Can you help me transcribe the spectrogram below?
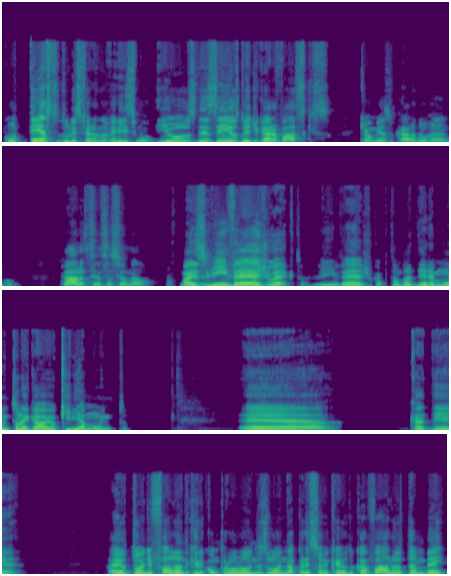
com o texto do Luiz Fernando Veríssimo e os desenhos do Edgar Vasques, que é o mesmo cara do Rango. Cara, sensacional. Mas lhe invejo, Hector. Lhe invejo. O Capitão Bandeira é muito legal e eu queria muito. É... Cadê? Aí o Tony falando que ele comprou o Lone Sloane na pressão e caiu do cavalo. Eu também.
